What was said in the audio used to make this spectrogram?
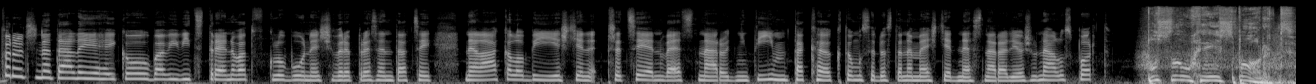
Proč Natálii Hejkovou baví víc trénovat v klubu než v reprezentaci? Nelákalo by ještě přeci jen vést národní tým? Tak k tomu se dostaneme ještě dnes na radiožurnálu Sport. Poslouchej Sport.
